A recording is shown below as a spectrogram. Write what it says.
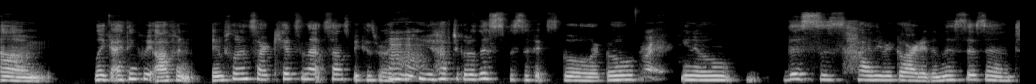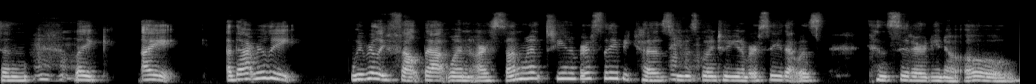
um, like I think we often influence our kids in that sense because we're like, Mhm. "Oh, you have to go to this specific school or go, Right. you know, this is highly regarded and this isn't. And Mhm. like I that really we really felt that when our son went to university because he was Mhm. going to a university that was considered, you know, oh,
